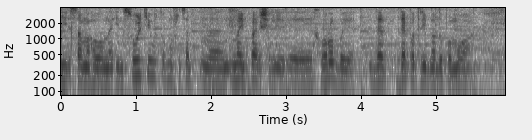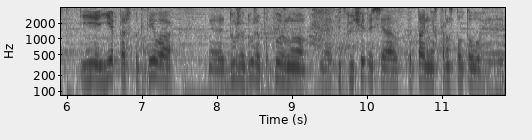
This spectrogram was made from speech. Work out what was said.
і саме головне інсультів, тому що це е, найперші е, хвороби, де, де потрібна допомога. І є перспектива е, дуже-дуже потужно е, підключитися в питаннях трансплантології.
